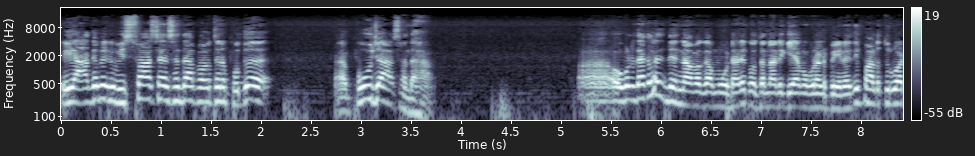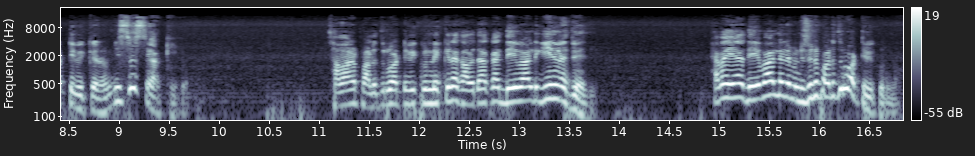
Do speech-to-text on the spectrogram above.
ඒ ආගමික විශ්වාසයන් සඳහා පවතින පුද පූජා සඳහා ඕගොල්ලෝ දැකලා දැන් නවගමුවට හරි කොතන හරි ගියාම ඔයගොල්ලන්ට පේන ඉතින් පළතුරු වට්ටි වික්කනවා බිස්නස් එකක් එක. සමහර පළතුරු වට්ටි විකුණන එක්කන කවදාකවත් දේවාලට ගිහින් නැතුව ඇති. හැබැයි එයා දේවාලට එන මිනිස්සුන්ට පළතුරු වට්ටි විකුණනවා.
